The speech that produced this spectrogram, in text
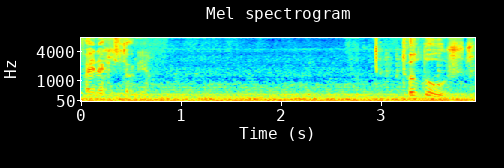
Fajna historia. To dłużcz.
